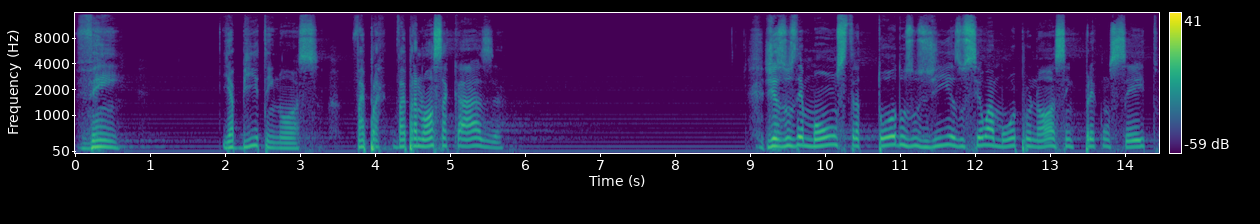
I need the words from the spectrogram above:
vem e habita em nós, vai para vai a nossa casa. Jesus demonstra todos os dias o seu amor por nós sem preconceito.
